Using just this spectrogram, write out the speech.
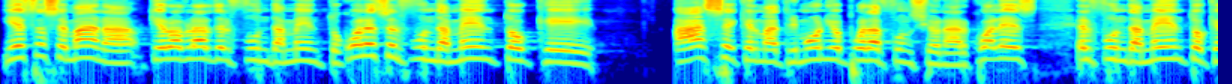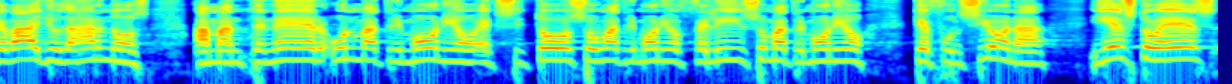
Y esta semana quiero hablar del fundamento. ¿Cuál es el fundamento que hace que el matrimonio pueda funcionar? ¿Cuál es el fundamento que va a ayudarnos a mantener un matrimonio exitoso, un matrimonio feliz, un matrimonio que funciona y esto es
